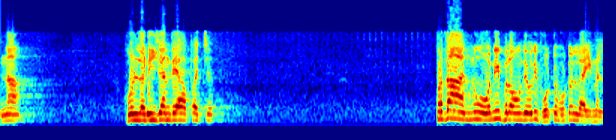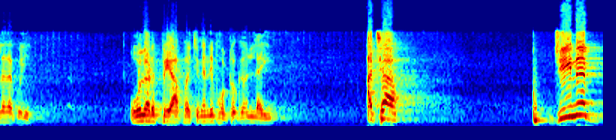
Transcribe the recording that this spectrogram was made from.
ਨਾ। ਹੁਣ ਲੜੀ ਜਾਂਦੇ ਆਪਸ ਚ। ਪ੍ਰਧਾਨ ਨੂੰ ਉਹ ਨਹੀਂ ਬੁਲਾਉਂਦੇ, ਉਹਦੀ ਫੋਟੋ ਫੋਟੋ ਨੀ ਲਾਈ ਮੈਨੂੰ ਲੱਗਦਾ ਕੋਈ। ਉਹ ਲੜ ਪਏ ਆਪਸ ਚ, ਕਹਿੰਦੇ ਫੋਟੋ ਕਿਉਂ ਨਹੀਂ ਲਾਈ? ਅੱਛਾ। ਜਿਹਨੇ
